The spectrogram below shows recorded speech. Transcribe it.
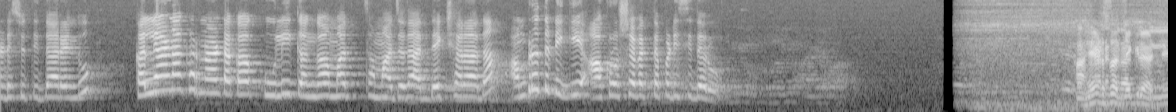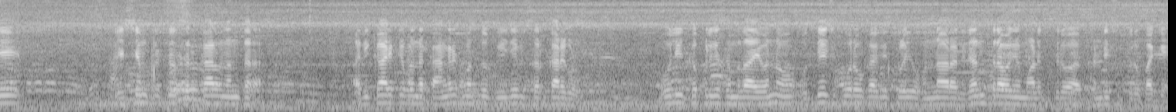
ನಡೆಸುತ್ತಿದ್ದಾರೆ ಎಂದು ಕಲ್ಯಾಣ ಕರ್ನಾಟಕ ಕೂಲಿ ಗಂಗಾಮತ್ ಸಮಾಜದ ಅಧ್ಯಕ್ಷರಾದ ಅಮೃತ ಡಿಗ್ಗಿ ಆಕ್ರೋಶ ವ್ಯಕ್ತಪಡಿಸಿದರು. ಎಸ್ ಎಂ ಕೃಷ್ಣ ಸರ್ಕಾರದ ನಂತರ ಅಧಿಕಾರಕ್ಕೆ ಬಂದ ಕಾಂಗ್ರೆಸ್ ಮತ್ತು ಬಿಜೆಪಿ ಸರ್ಕಾರಗಳು ಕೂಲಿ ಕಪ್ಪಲಿಗೆ ಸಮುದಾಯವನ್ನು ಉದ್ದೇಶಪೂರ್ವಕವಾಗಿ ತುಳಿಯುವ ಹುನ್ನಾರ ನಿರಂತರವಾಗಿ ಮಾಡುತ್ತಿರುವ, ಖಂಡಿಸುತ್ತಿರುವ ಬಗ್ಗೆ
